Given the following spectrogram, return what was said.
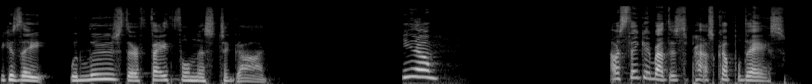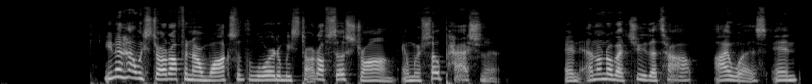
because they would lose their faithfulness to God. You know, I was thinking about this the past couple days. You know how we start off in our walks with the Lord and we start off so strong and we're so passionate. And I don't know about you, that's how I was. And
